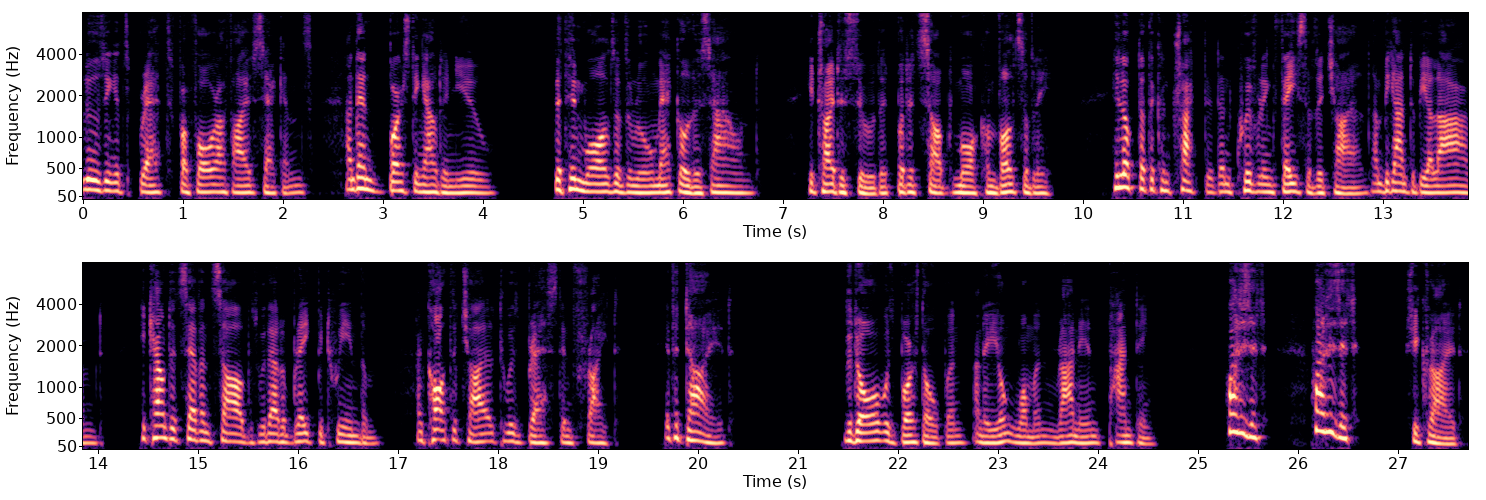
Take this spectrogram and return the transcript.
losing its breath for four or five seconds, and then bursting out anew. The thin walls of the room echoed the sound. He tried to soothe it, but it sobbed more convulsively. He looked at the contracted and quivering face of the child, and began to be alarmed. He counted seven sobs without a break between them, and caught the child to his breast in fright. If it died— The door was burst open, and a young woman ran in panting. "What is it? What is it?" she cried.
